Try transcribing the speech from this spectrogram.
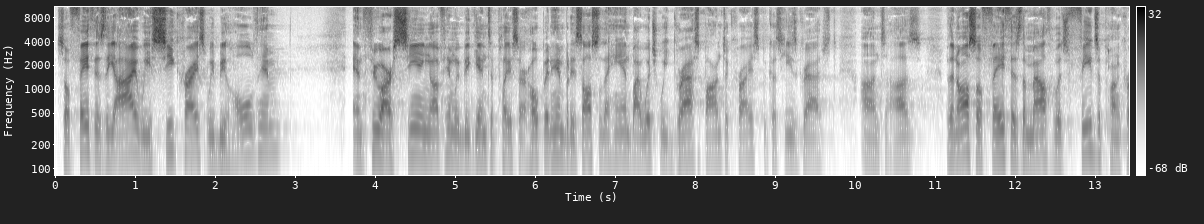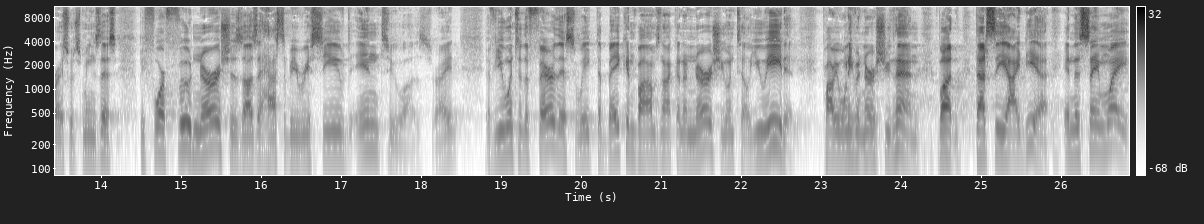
So faith is the eye. We see Christ, we behold him. And through our seeing of him, we begin to place our hope in him. But it's also the hand by which we grasp onto Christ because he's grasped onto us. But then also, faith is the mouth which feeds upon Christ, which means this before food nourishes us, it has to be received into us, right? If you went to the fair this week, the bacon bomb's not going to nourish you until you eat it. Probably won't even nourish you then, but that's the idea. In the same way,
